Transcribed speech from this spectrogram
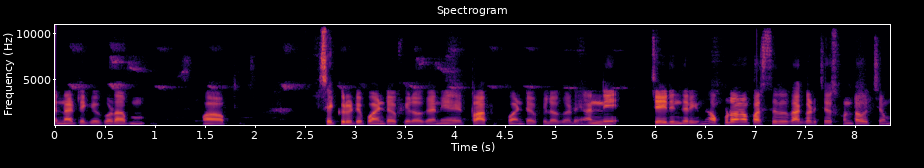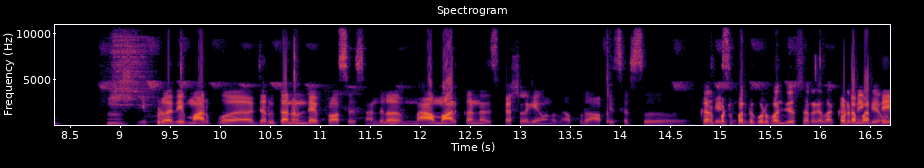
అన్నిటికీ కూడా సెక్యూరిటీ పాయింట్ ఆఫ్ వ్యూలో కానీ ట్రాఫిక్ పాయింట్ ఆఫ్ వ్యూలో కానీ అన్నీ చేయడం జరిగింది. అప్పుడున్న పరిస్థితులకు తగ్గట్టు చేసుకుంటా వచ్చాము. Hmm. ఇప్పుడు అది మార్పు జరుగుతూనే ఉండే ప్రాసెస్ అందులో Hmm. నా మార్క్ అనేది స్పెషల్గా ఉండదు అప్పుడు ఆఫీసర్స్ కానీ పుట్టపర్తి కూడా పనిచేస్తారు కదా పుట్టపర్తి?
